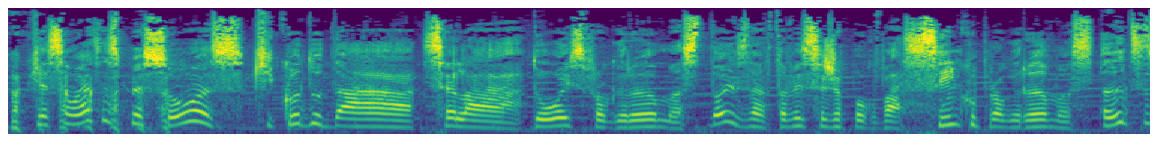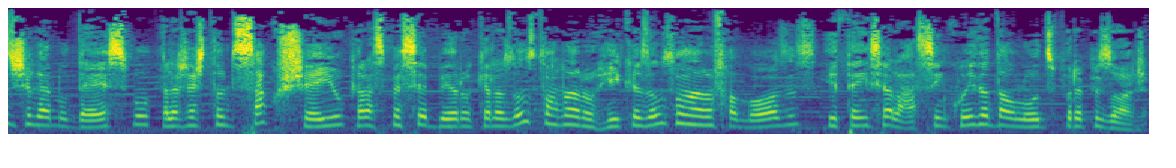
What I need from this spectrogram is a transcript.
Porque são essas pessoas que quando dá, sei lá, dois programas, dois, né, talvez seja pouco, vá, cinco programas, antes de chegar no décimo, elas já estão de saco cheio, que elas perceberam que elas não se tornaram ricas, não se tornaram famosas e tem, sei lá, 50 downloads por episódio.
